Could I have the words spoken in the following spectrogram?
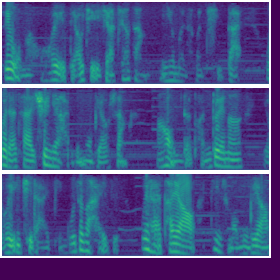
所以我们会了解一下家长你有没有什么期待，未来在训练孩子目标上，然后我们的团队呢也会一起来评估这个孩子未来他要定什么目标，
